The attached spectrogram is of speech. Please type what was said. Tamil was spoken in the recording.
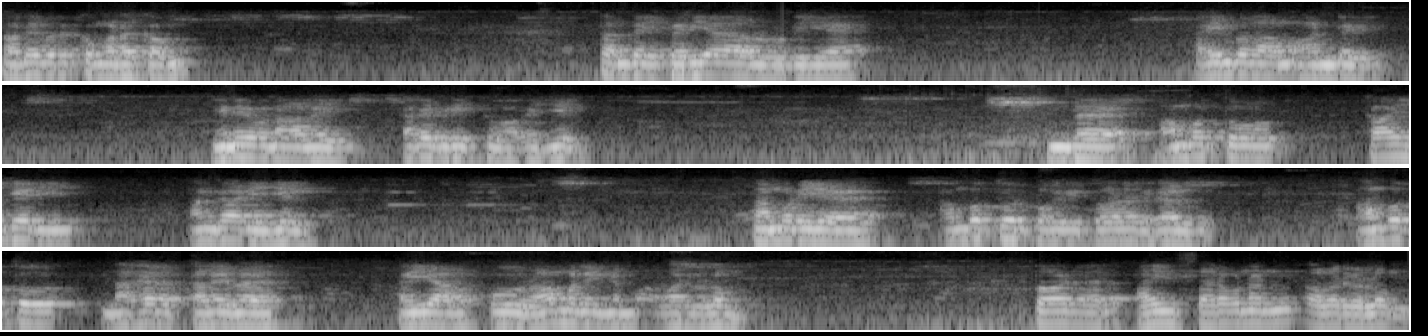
அனைவருக்கும் வணக்கம். தந்தை பெரியாருடைய ஐம்பதாம் ஆண்டு நினைவு நாளை கடைபிடிக்கும் வகையில் இந்த அம்பத்தூர் காய்கறி அங்காடியில் நம்முடைய அம்பத்தூர் பகுதி தோழர்கள் அம்பத்தூர் நகர தலைவர் ஐயா பு ராமலிங்கம் அவர்களும் தோழர் ஐ சரவணன் அவர்களும்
